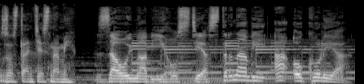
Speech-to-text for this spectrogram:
Zostaňte s nami. Zaujímaví hostia z Trnavy a okolia.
